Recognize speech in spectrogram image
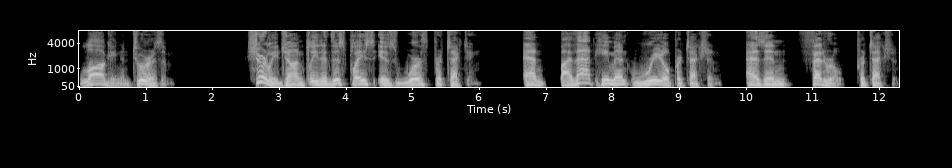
logging, and tourism. Surely, John pleaded, this place is worth protecting. And by that, he meant real protection, as in federal protection.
